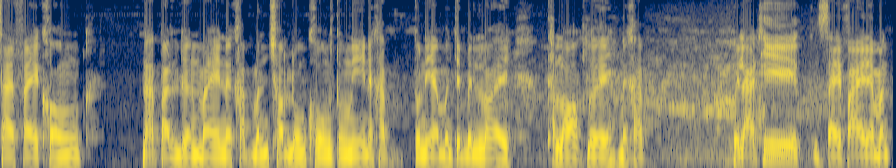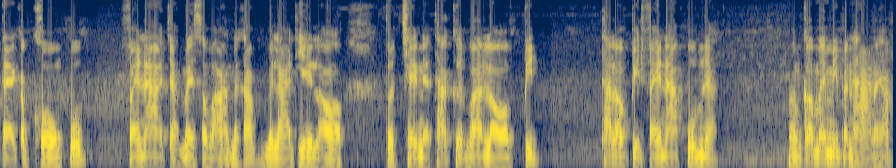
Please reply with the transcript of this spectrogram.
สายไฟของหน้าปัดเรือนไม้นะครับ มันช็อตลงโครงตรงนี้นะครับ ตรงเนี้ยมันจะเป็นรอยถลอกเลยนะครับ เวลาที่สายไฟเนี่ยมันแตกกับโครงปุ๊บไฟหน้าจะไม่สว่างนะครับ เวลาที่เราตรวจเช็คเนี่ยถ้าเกิดว่าเราปิด ถ้าเราปิดไฟหน้าปุ๊บเนี่ย มันก็ไม่มีปัญหานะครับ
